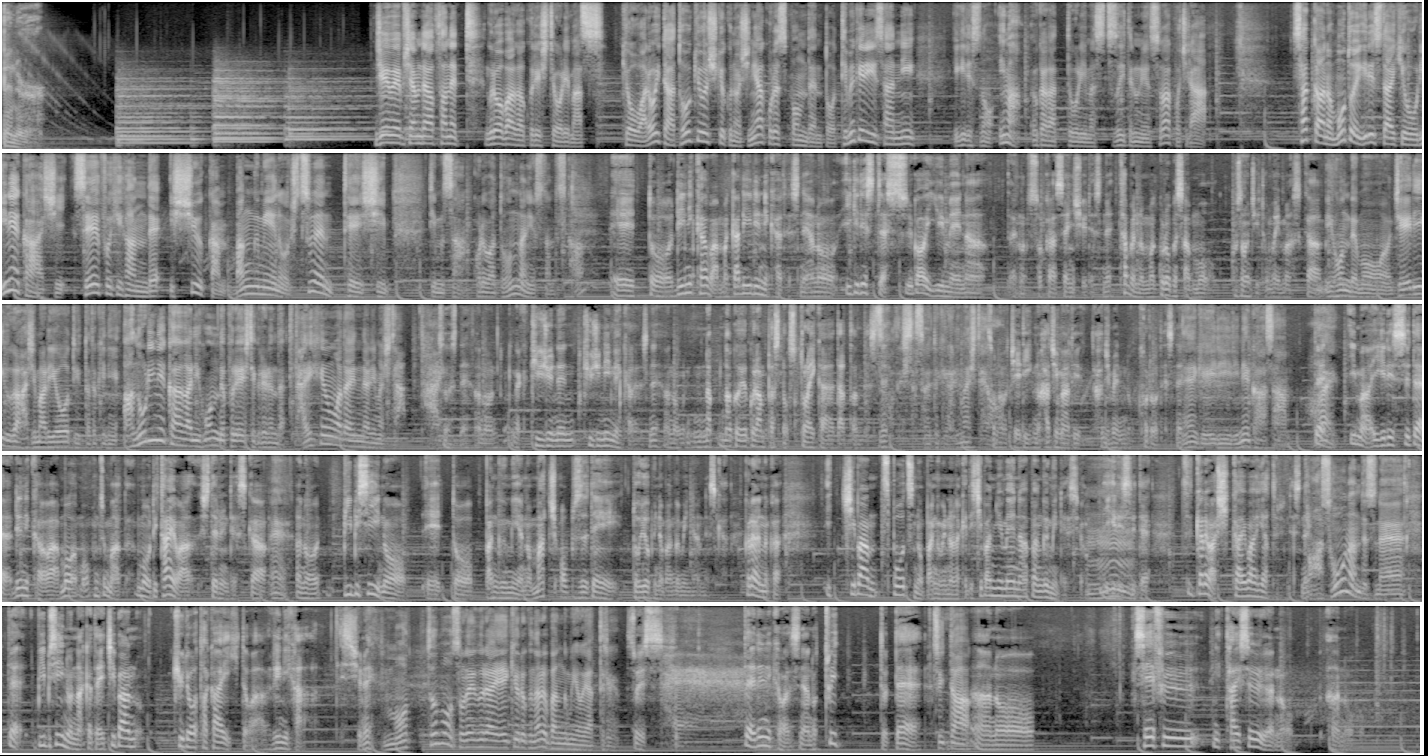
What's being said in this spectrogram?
Spinner. J-Wave シャムダープネットグローバーがお送りしております。今日はロイター東京支局のシニアコレスポンデントティム・ケリーさんにイギリスの今伺っております。続いてのニュースはこちら。サッカーの元イギリス代表リネカー氏政府批判で1週間番組への出演停止。ティムさんこれはどんなニュースなんですか？えーっとリニカはマカリー・リニカですね。あのイギリスですごい有名なあのサッカー選手ですね。多分まあグローバさんもご存知と思いますが。日本でも J リーグが始まるよって言った時にあのリネカーが日本でプレーしてくれるんだって大変話題になりました、はい。そうですね。あのなんか90年92年からですね。あのな名古屋グランパスのストライカーだったんですね。そうでした。そういう時がありましたよ。その J リーグの始まり始めの頃ですね。ねゲイリー・リネカーさん。で、はい。今イギリスでリニカはもうもうもうリタイアはしてるんですが、ええ。あの BBC の、えー、と番組あの「Match of the Day」土曜日の番組なんですがこれはなんか一番スポーツの番組の中で一番有名な番組ですよ。イギリスで。彼は司会はやってるんですね。あそうなんですね。で BBC の中で一番給料高い人はリニカですよね。最もそれぐらい影響力のある番組をやってる。そうです。でリニカはですねあの Twitter でツイッターあの政府に対するあのあの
